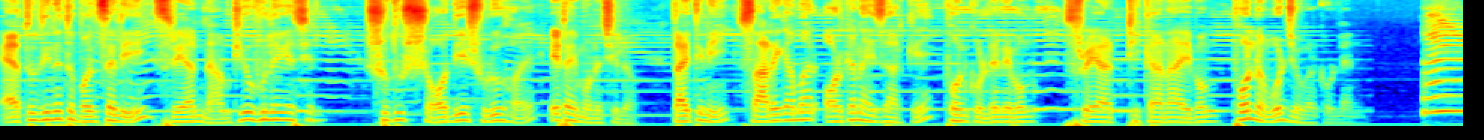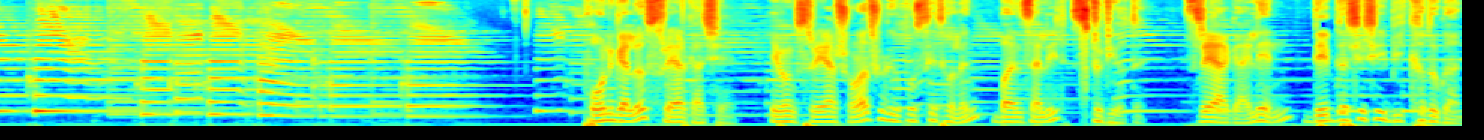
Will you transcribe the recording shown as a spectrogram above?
এতদিনে তো বনসালি শ্রেয়ার নামটিও ভুলে গেছেন। শুধু স দিয়ে শুরু হয়, এটাই মনে ছিল। তাই তিনি সারেগামার অর্গানাইজারকে ফোন করলেন এবং শ্রেয়ার ঠিকানা এবং ফোন নম্বর জোগাড় করলেন। ফোন গেল শ্রেয়ার কাছে এবং শ্রেয়া সরাসরি উপস্থিত হলেন বানসালির স্টুডিওতে। শ্রেয়া গাইলেন দেবদাসের সেই বিখ্যাত গান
